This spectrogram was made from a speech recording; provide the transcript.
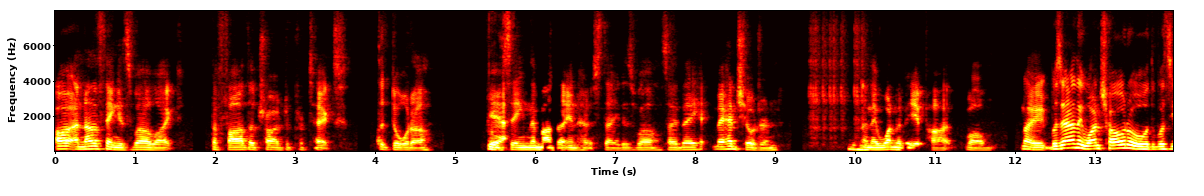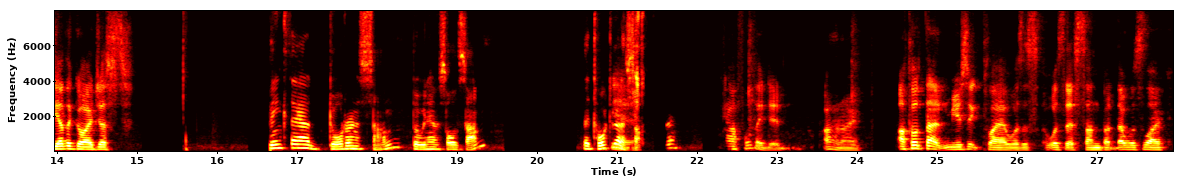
Oh, another thing as well, like the father tried to protect the daughter from Yeah. seeing the mother in her state as well. So they they had children Mhm. and they wanted to be apart. Well, no, was there only one child or was the other guy just I think they had a daughter and a son, but we never saw the son. They talked about a Yeah. son. I thought they did. I don't know. I thought that music player was a was their son, but that was like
